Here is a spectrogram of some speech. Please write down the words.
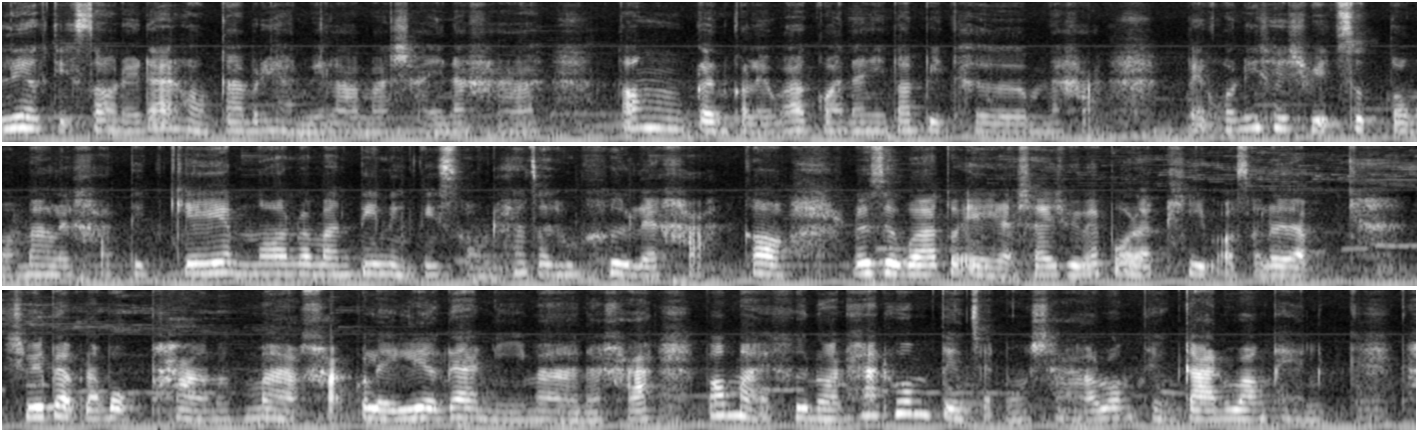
เลือกจิ๊กซอว์ในด้านของการบริหารเวลามาใช้นะคะ ต้องเกริ่นก่อนเลยว่าก่อนหน้านี้ตอนปิดเทอมนะคะ เป็นคนที่ใช้ชีวิตสุดโต่งมากๆเลยค่ะ ติดเกมนอนประมาณตีหนึ่งตีสองแทบจะทุกคืนเลยค่ะ ก็รู้สึกว่าตัวเองอะใช้ชีวิตไม่โปรดักทีฟเอาซะเลยแบบชีวิตแบบระบบพังมากๆค่ะ ก็เลยเลือกด้านนี้มานะคะ เป้าหมายคือนอน5ทุ่มตื่น7โมงเช้ารวมถึงการวางแผนท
